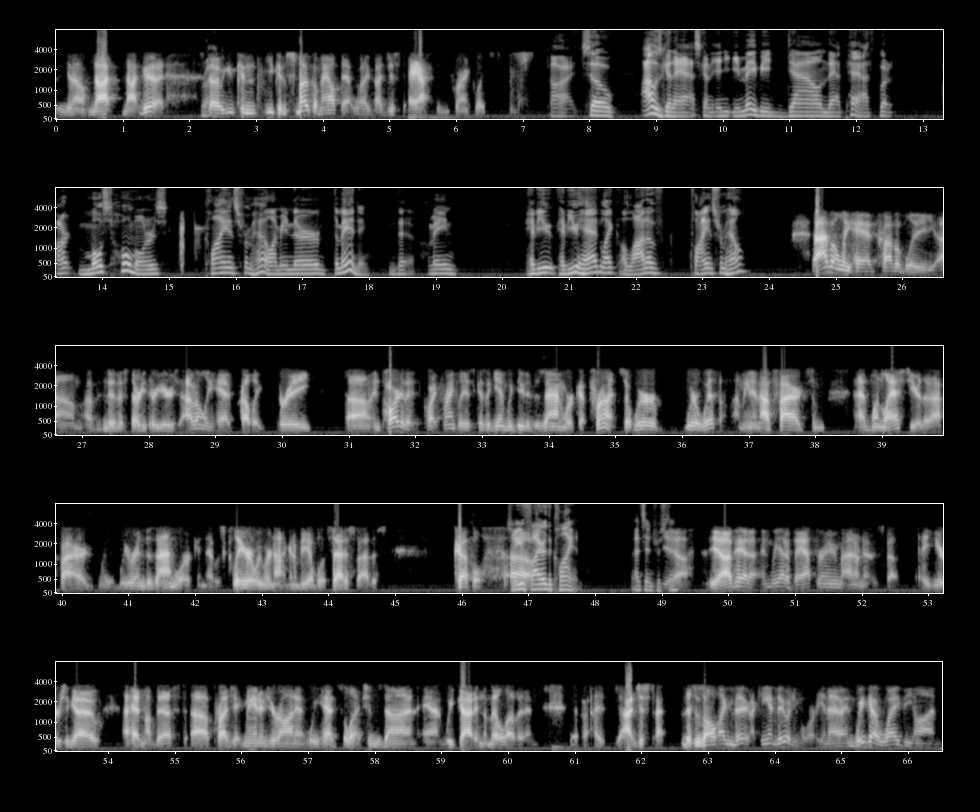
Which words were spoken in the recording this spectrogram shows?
you know not not good right. so you can you can smoke them out that way by just asking frankly all right so i was going to ask and, and you may be down that path but aren't most homeowners clients from hell i mean they're demanding i mean have you have you had like a lot of clients from hell? I've only had probably um, I've been doing this 33 years. I've only had probably three, uh, and part of it, quite frankly, is because again we do the design work up front, so we're we're with them. I mean, and I've fired some. I had one last year that I fired. We were in design work, and that was clear we were not going to be able to satisfy this couple. So you uh, fired the client. That's interesting. Yeah, yeah, I've had a, and we had a bathroom. I don't know, it's about eight years ago. I had my best uh, project manager on it. We had selections done, and we got in the middle of it. And I, I just, I, this is all I can do. I can't do anymore, you know. And we go way beyond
